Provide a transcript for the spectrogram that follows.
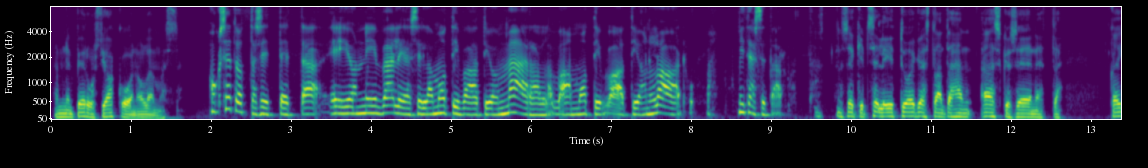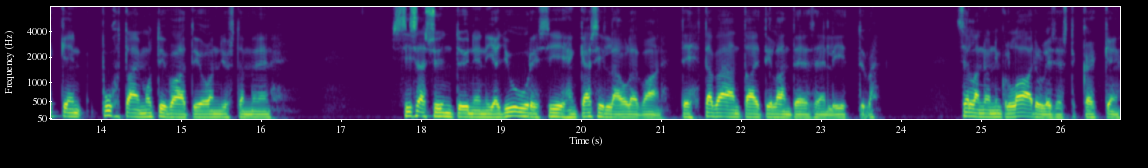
tämmöinen perusjako on olemassa. Onko se totta sitten, että ei ole niin väliä sillä motivaation määrällä, vaan motivaation laadulla? Mitä se tarkoittaa? No sekin, se liittyy oikeastaan tähän äskeiseen, että kaikkein puhtain motivaatio on just tämmöinen sisäsyntyinen ja juuri siihen käsillä olevaan tehtävään tai tilanteeseen liittyvä. Sellainen on niin kuin laadullisesti kaikkein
